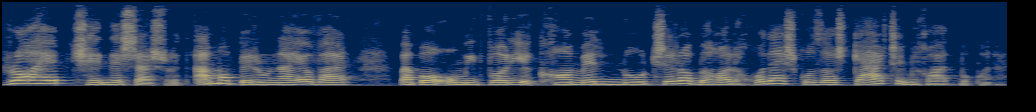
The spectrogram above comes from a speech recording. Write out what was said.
راهب چندش شد اما برو نیاورد و با امیدواری کامل نوچه را به حال خودش گذاشت که هرچه می‌خواهد بکند.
